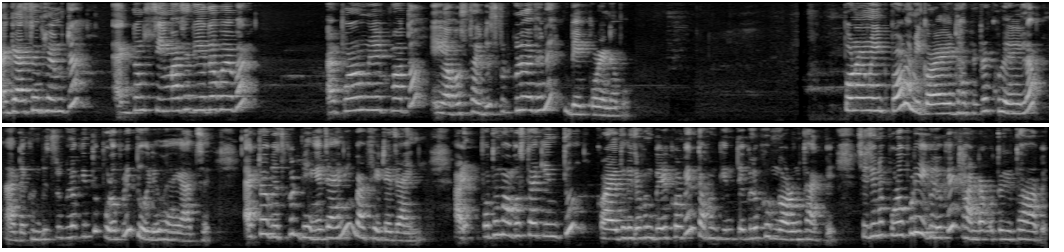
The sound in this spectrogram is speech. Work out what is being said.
আর গ্যাসের ফ্লেমটা একদম সিম আছে দিয়ে দেবো এবার। আর পনেরো মিনিট মতো এই অবস্থায় বিস্কুটগুলো এখানে বেক করে নেব। পনেরো মিনিট পর আমি কড়াইয়ের ঢাকনাটা খুলে নিলাম। আর দেখুন, বিস্কুটগুলো কিন্তু পুরোপুরি তৈরি হয়ে আছে একটাও বিস্কুট ভেঙে যায়নি বা ফেটে যায়নি। আর প্রথম অবস্থায় কিন্তু কড়াই থেকে যখন বের করবেন, তখন কিন্তু এগুলো খুব নরম থাকবে। সেই জন্য পুরোপুরি এগুলোকে ঠান্ডা করতে দিতে হবে।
